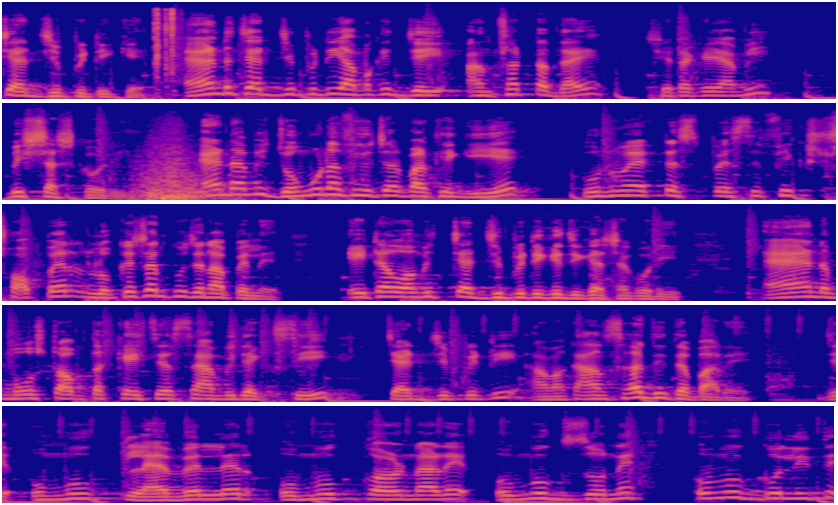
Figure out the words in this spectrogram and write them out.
চ্যাট জিপিটিকে অ্যান্ড চ্যাট জিপিটি আমাকে যেই আনসারটা দেয় সেটাকে আমি বিশ্বাস করি। অ্যান্ড আমি যমুনা ফিউচার পার্কে গিয়ে কোনো একটা স্পেসিফিক শপের লোকেশন খুঁজে না পেলে, এটাও আমি চ্যাট জিপিটিকে জিজ্ঞাসা করি। অ্যান্ড মোস্ট অফ দ্য কেসেসে আমি দেখছি চ্যাট জিপিটি আমাকে আনসার দিতে পারে যে, অমুক লেভেলের অমুক কর্নারে অমুক জোনে অমুক গলিতে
